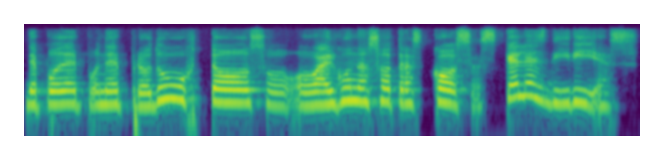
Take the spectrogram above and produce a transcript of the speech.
de poder poner productos o, algunas otras cosas. ¿Qué les dirías?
